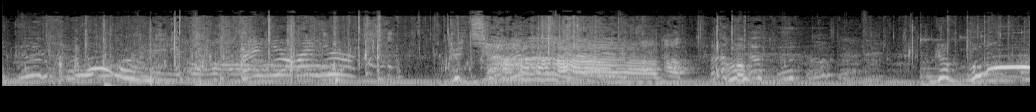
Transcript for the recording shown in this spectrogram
Good boy. Right here, right here. Good job. good boy.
